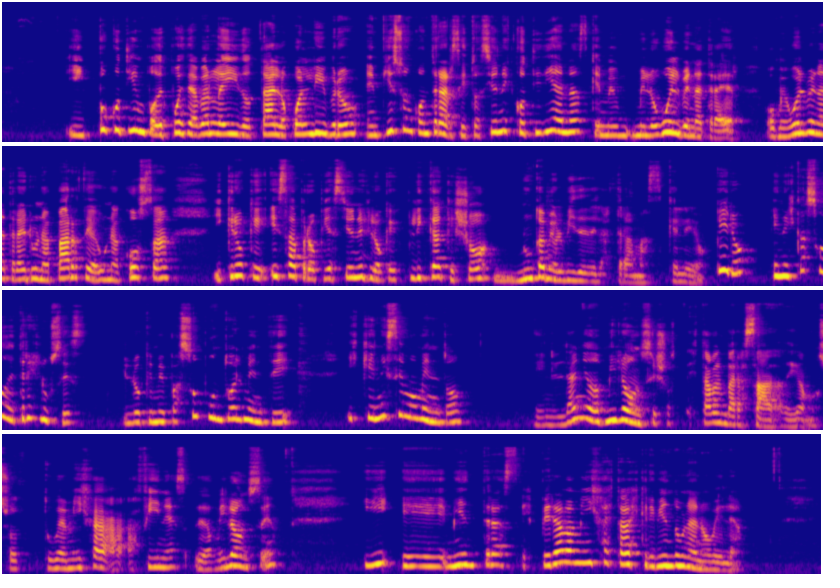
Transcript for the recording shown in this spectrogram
y poco tiempo después de haber leído tal o cual libro, empiezo a encontrar situaciones cotidianas que me, me, lo vuelven a traer, o me vuelven a traer una parte, una cosa, y creo que esa apropiación es lo que explica que yo nunca me olvide de las tramas que leo. Pero en el caso de Tres Luces, lo que me pasó puntualmente es que en ese momento en el año 2011 yo estaba embarazada, digamos, yo tuve a mi hija a, fines de 2011 y eh, mientras esperaba a mi hija estaba escribiendo una novela.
